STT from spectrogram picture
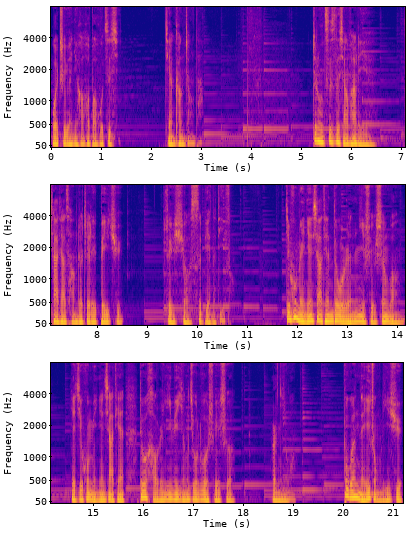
我只愿你好好保护自己，健康长大。这种自私的想法里，恰恰藏着这类悲剧最需要思辨的地方。几乎每年夏天都有人溺水身亡。也几乎每年夏天都有好人因为营救落水者而溺亡。不管哪一种离去，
